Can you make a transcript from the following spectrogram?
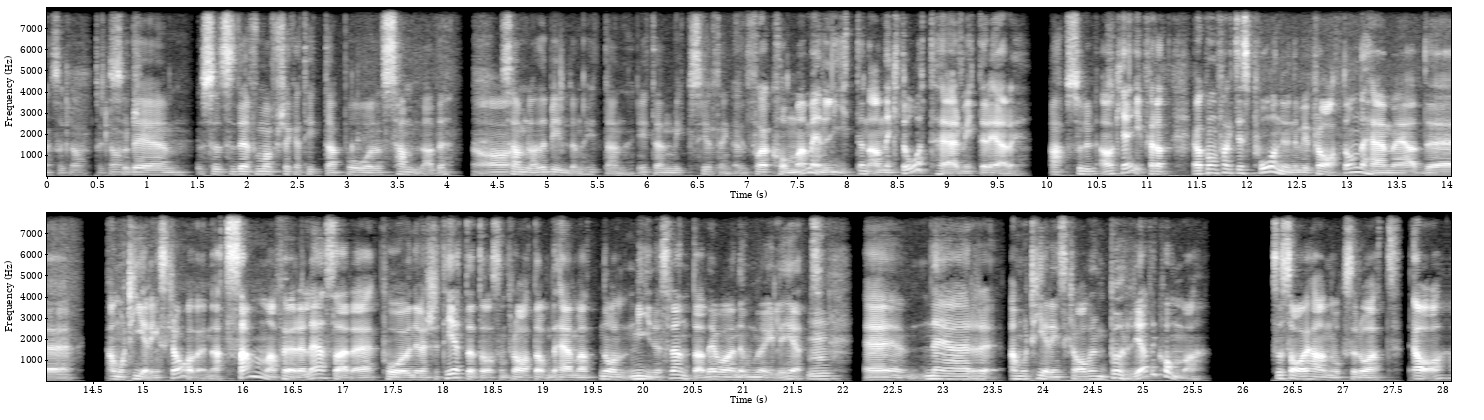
Men såklart, såklart. Så, det, så, så där får man försöka titta på den samlade, ja. samlade bilden och hitta en, hitta en mix helt enkelt. Får jag komma med en liten anekdot här mitt i det här? Absolut. Okej, okay, för att jag kom faktiskt på nu när vi pratade om det här med eh, amorteringskraven att samma föreläsare på universitetet då som pratade om det här med att noll, minusränta det var en omöjlighet. Mm. Eh, när amorteringskraven började komma så sa ju han också då att ja,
